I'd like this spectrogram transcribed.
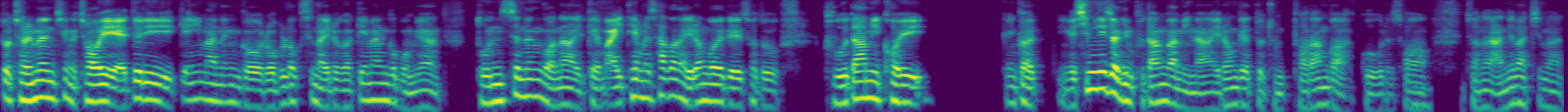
또 젊은 층, 저희 애들이 게임하는 거, 로블록스나 이런 거 게임하는 거 보면 돈 쓰는 거나 이렇게 아이템을 사거나 이런 거에 대해서도 부담이 거의, 그러니까 이게 심리적인 부담감이나 이런 게 또 좀 덜한 것 같고, 그래서 저는 안 해봤지만,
